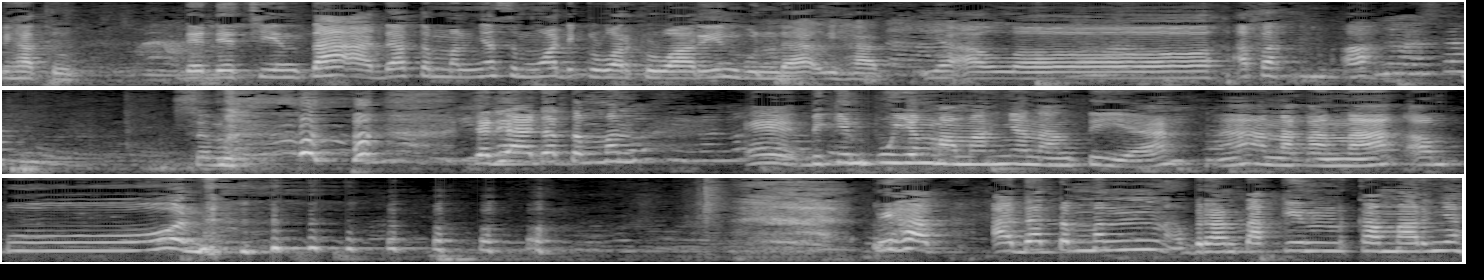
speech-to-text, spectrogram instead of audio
Lihat tuh. Dede cinta ada temennya semua dikeluar-keluarin bunda lihat ya Allah apa ah Sem- jadi ada temen eh bikin puyeng mamahnya nanti ya Ah, anak-anak ampun lihat ada temen berantakin kamarnya.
